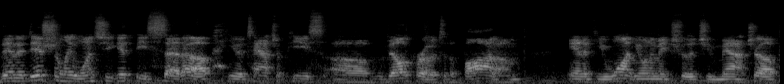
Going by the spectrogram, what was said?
Then additionally, once you get these set up, you attach a piece of Velcro to the bottom. And if you want, you want to make sure that you match up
